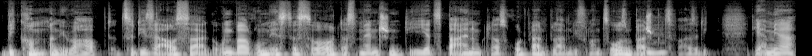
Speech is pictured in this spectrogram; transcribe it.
wie kommt man überhaupt zu dieser Aussage? Und warum ist es so, dass Menschen, die jetzt bei einem Glas Rotwein bleiben, die Mhm. Franzosen beispielsweise, die, die haben ja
